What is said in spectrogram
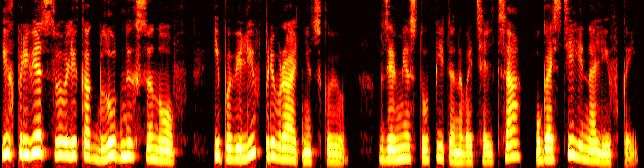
Их приветствовали как блудных сынов и повели в Привратницкую, где вместо упитанного тельца угостили наливкой.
